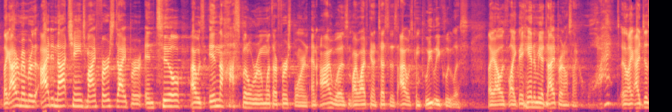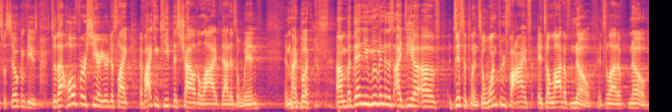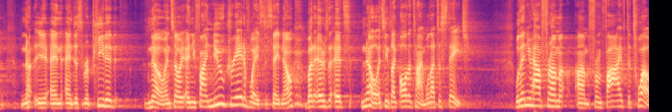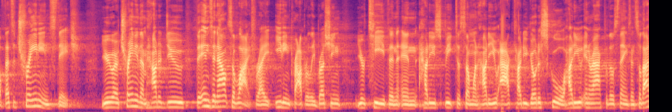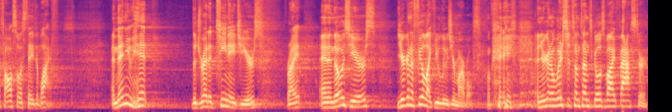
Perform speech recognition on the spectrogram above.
Like I remember that I did not change my first diaper until I was in the hospital room with our firstborn, and I was, my wife can attest to this, I was completely clueless. Like I was like, they handed me a diaper, and I was like, what? And like I just was so confused. So that whole first year, you're just like, if I can keep this child alive, that is a win in my book. Um, but then you move into this idea of discipline. So one through five, it's a lot of no. It's a lot of no, no and, and just repeated no. And so, and you find new creative ways to say no, but it's, it's no. It seems like all the time. Well, that's a stage. Well, then you have from, um, from five to 12. That's a training stage. You are training them how to do the ins and outs of life, right? Eating properly, brushing your teeth and, and how do you speak to someone? How do you act? How do you go to school? How do you interact with those things? And so that's also a stage of life. And then you hit the dreaded teenage years, right? And in those years, you're gonna feel like you lose your marbles, okay? and you're gonna wish it sometimes goes by faster.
